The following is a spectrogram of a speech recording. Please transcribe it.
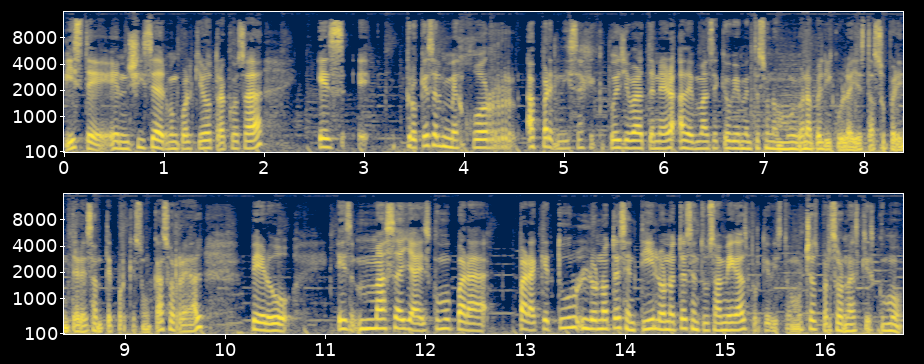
viste en She Said o en cualquier otra cosa, es eh, creo que es el mejor aprendizaje que puedes llevar a tener, además de que obviamente es una muy buena película y está súper interesante porque es un caso real, pero es más allá, es como para, para que tú lo notes en ti, lo notes en tus amigas, porque he visto muchas personas que es como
